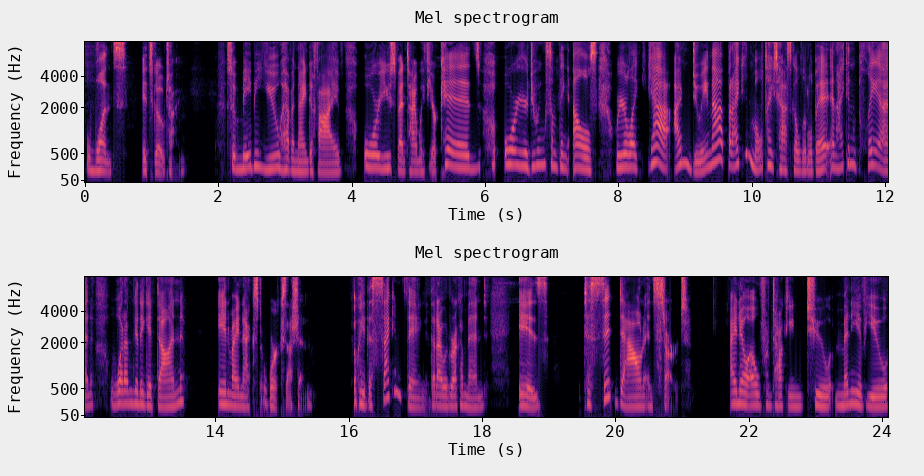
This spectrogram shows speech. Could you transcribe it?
once it's go time. So maybe you have a nine to five, or you spend time with your kids, or you're doing something else where you're like, yeah, I'm doing that, but I can multitask a little bit and I can plan what I'm going to get done in my next work session. Okay, the second thing that I would recommend is to sit down and start. I know oh, from talking to many of you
